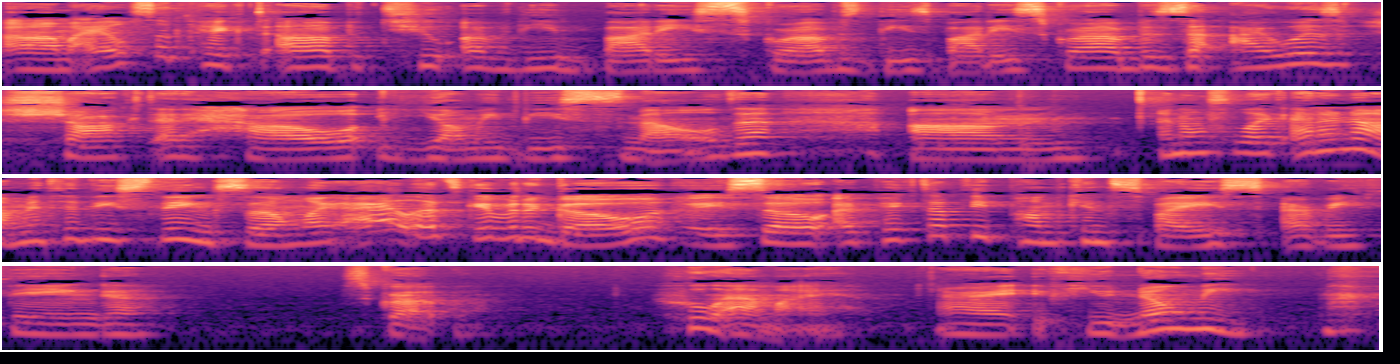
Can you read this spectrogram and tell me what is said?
Um, I also picked up two of the body scrubs, these body scrubs. I was shocked at how yummy these smelled. Um, and also like, I don't know, I'm into these things. So I'm like, all right, let's give it a go. Okay, so I picked up the pumpkin spice everything scrub. Who am I? All right, if you know me,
